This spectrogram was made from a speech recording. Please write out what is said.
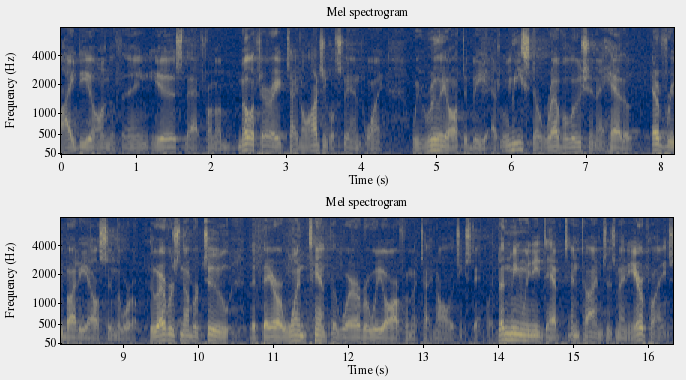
idea on the thing is that from a military technological standpoint, we really ought to be at least a revolution ahead of everybody else in the world. Whoever's number two, that they are one tenth of wherever we are from a technology standpoint. Doesn't mean we need to have 10 times as many airplanes.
